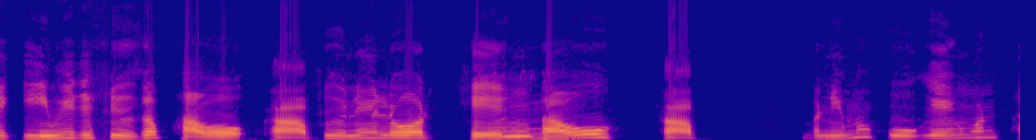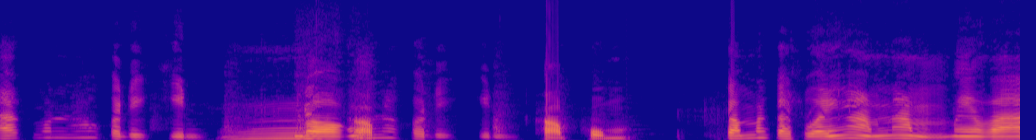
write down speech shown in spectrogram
ตะกี้มีแต่ซื้อกับเขาครับ ซื้อในรถเข็งเขาครับ วันนี้มาปลูกเองมันพักมันเฮาก็ได้กิน อืมดอกครัมับนเฮาก็ได้กินครับผมก็มันก็สวยงามนํแม่ว่า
